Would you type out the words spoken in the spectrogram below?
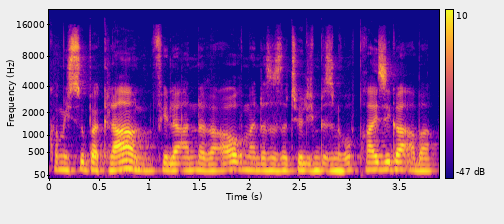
komme ich super klar und viele andere auch. Ich meine, das ist natürlich ein bisschen hochpreisiger, aber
